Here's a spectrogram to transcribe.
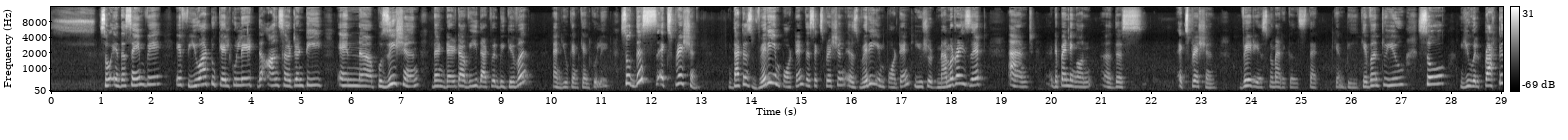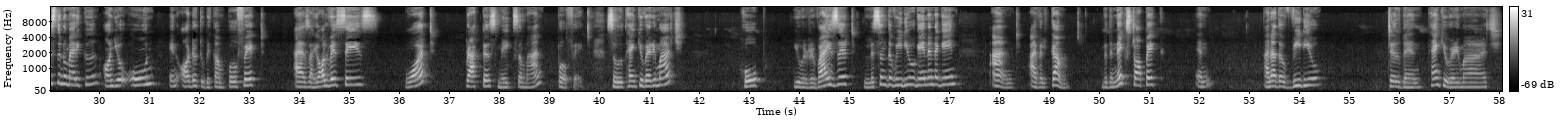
So in the same way, if you are to calculate the uncertainty in uh, position, then delta V that will be given and you can calculate. So this expression that is very important. This expression is very important. You should memorize it and depending on uh, this expression, various numericals that can be given to you. So you will practice the numerical on your own in order to become perfect. As I always says, what? Practice makes a man perfect. So thank you very much. Hope you will revise it, listen the video again and again and I will come with the next topic in another video. Till then, thank you very much.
